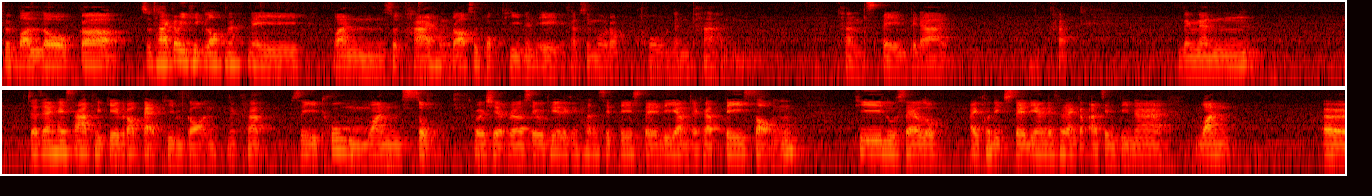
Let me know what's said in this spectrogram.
ฟุตบอลโลกก็สุดท้ายก็มีพลิกล็อกนะในวันสุดท้ายของรอบ 16 ทีมนั่นเองนะครับ ซึ่งโมร็อกโกนั้นผ่านทางสเปนไปได้ครับดังนั้น จะแจ้งให้ทราบถึงเกมรอบ 8 ทีมก่อนนะครับ4ทุ่มวันศุกร์โครเอเชียบราซิลที่เอดูเคชันซิตี้สเตเดียมนะครับตี2ที่ลูเซลไอคอนิกสเตเดียมเนเธอร์แลนด์กับอาร์เจนตินา วันเออ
